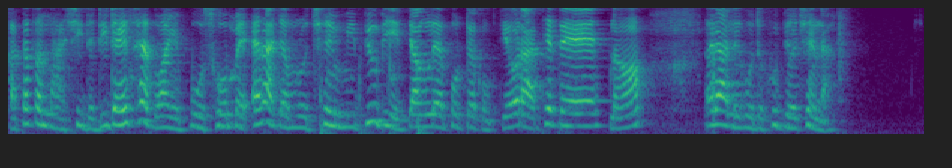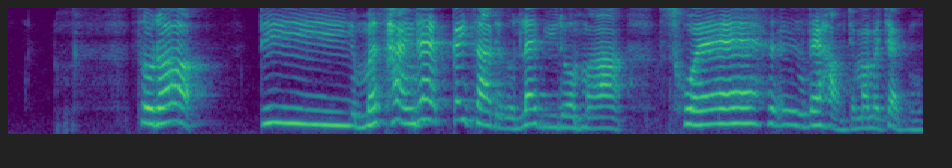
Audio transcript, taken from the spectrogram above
ကပြဿနာရှိတယ်ဒီတိုင်းဆက်သွားရင်ပိုဆိုးမယ်အဲ့ဒါကြောင့်မလို့ချိန်မီပြုတ်ပြင်ပြောင်းလဲဖို့အတွက်ကိုပြောတာဖြစ်တယ်နော်အဲ့ဒါလေးကိုတခုပြောချင်တာဆိုတော့ ဒီမဆိုင်တဲ့ကိစ္စတွေကိုလိုက်ပြီးတော့မှဆွဲတဲ့ဟာကိုကျွန်မမကြိုက်ဘူး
